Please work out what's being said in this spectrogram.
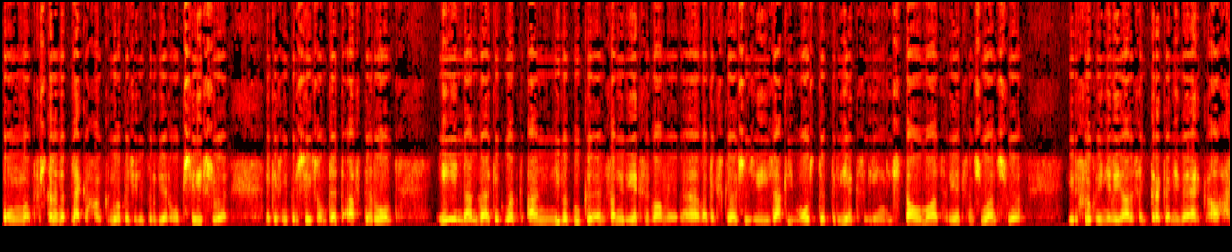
tong op verskillende plekke gaan knoop as jy dit probeer opsê. So ek is in die proses om dit af te rond. En dan werk ek ook aan nuwe boeke in van die reekse waarmee uh, wat ek skryf soos die Zakkie Mostert reeks en die Stalmaats reeks en so aan so hier vroeg in die jaar is ek druk aan die werk. Ag.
